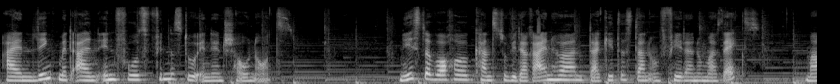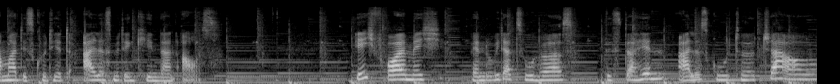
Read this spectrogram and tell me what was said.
Einen Link mit allen Infos findest du in den Show Notes. Nächste Woche kannst du wieder reinhören, da geht es dann um Fehler Nummer 6. Mama diskutiert alles mit den Kindern aus. Ich freue mich, wenn du wieder zuhörst. Bis dahin, alles Gute, ciao!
